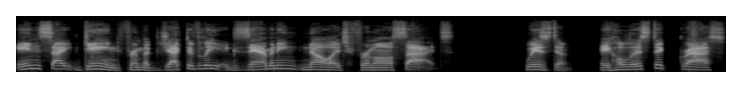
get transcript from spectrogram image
insight gained from objectively examining knowledge from all sides. Wisdom, a holistic grasp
